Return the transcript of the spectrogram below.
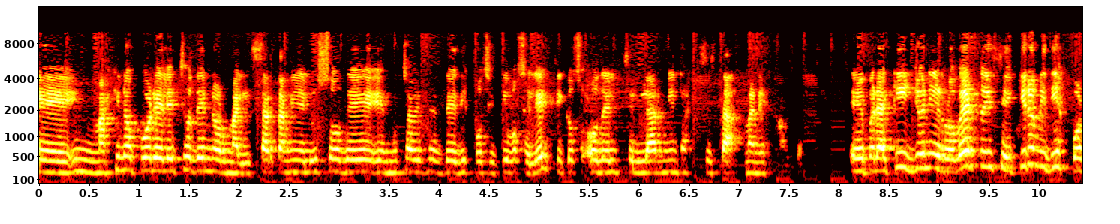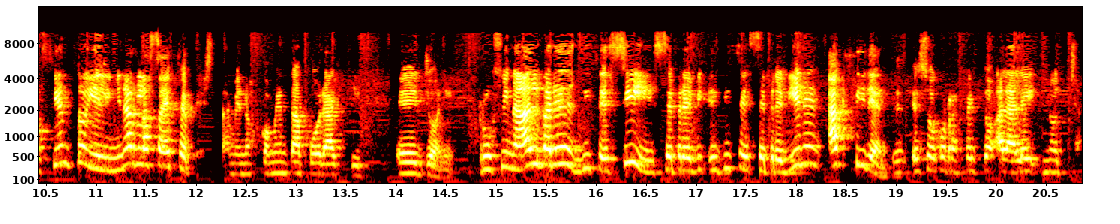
Eh, imagino por el hecho de normalizar también el uso de eh, muchas veces de dispositivos eléctricos o del celular mientras se está manejando. Eh, por aquí Johnny Roberto dice, quiero mi 10% y eliminar las AFPs. También nos comenta por aquí Johnny. Rufina Álvarez dice, sí, se, dice, se previenen accidentes, eso con respecto a la ley Nocha.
